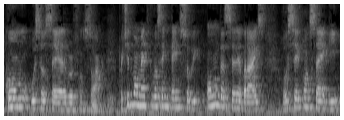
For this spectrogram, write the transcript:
Como o seu cérebro funciona. A partir do momento que você entende sobre ondas cerebrais, você consegue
